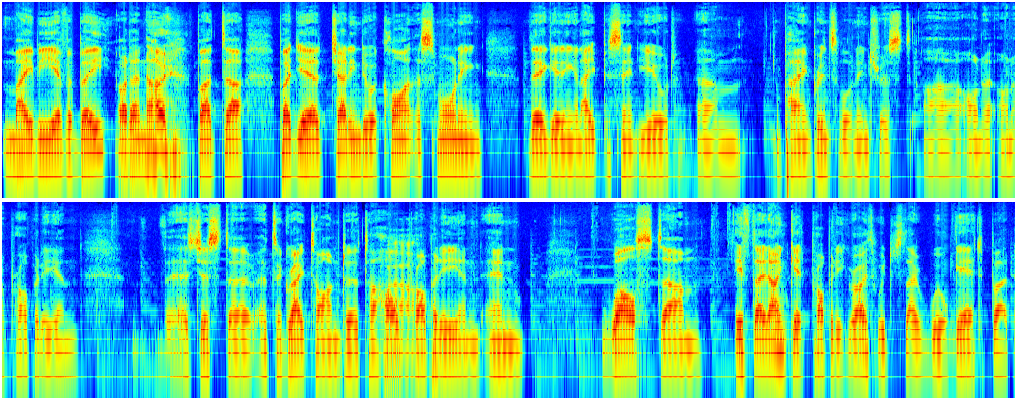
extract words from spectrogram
maybe ever be. I don't know, but uh, but yeah, chatting to a client this morning, they're getting an eight percent yield, um, paying principal and interest uh, on a on a property, and it's just uh, it's a great time to to hold Wow. property and and whilst um, if they don't get property growth, which they will get, but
